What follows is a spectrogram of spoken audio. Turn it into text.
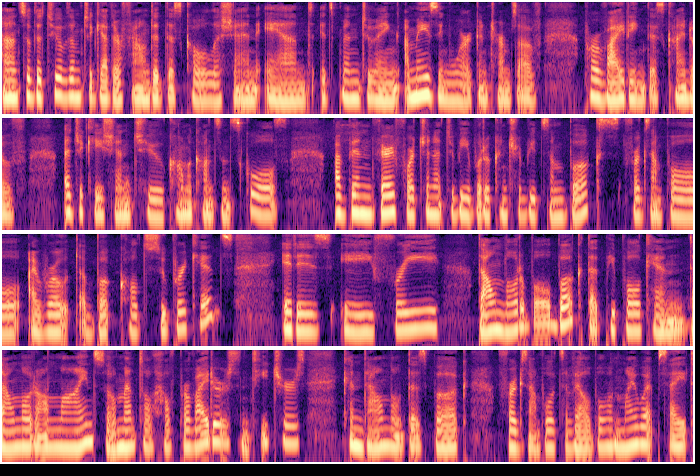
And so the two of them together founded this coalition, and it's been doing amazing work in terms of providing this kind of education to Comic Cons and schools. I've been very fortunate to be able to contribute some books. For example, I wrote a book called Super Kids. It is a free downloadable book that people can download online. So, mental health providers and teachers can download this book. For example, it's available on my website,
